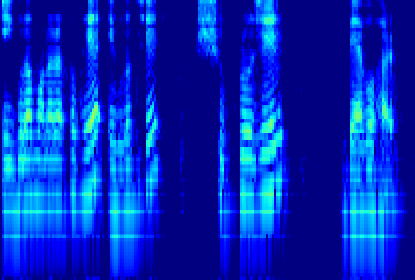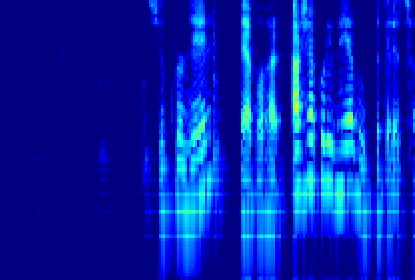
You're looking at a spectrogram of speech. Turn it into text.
এইগুলো মনে রাখো ভাইয়া, এগুলো হচ্ছে সুক্রোজের ব্যবহার। সুক্রোজের ব্যবহার। আশা করি ভাইয়া বুঝতে পেরেছ।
